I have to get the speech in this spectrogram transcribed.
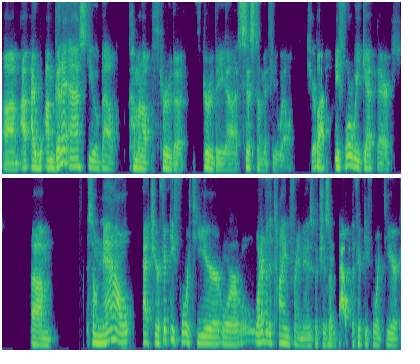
Um, I, I am going to ask you about coming up through the through the uh, system, if you will. Sure. But before we get there, um, so now at your 54th year or whatever the time frame is, which is about the 54th year,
